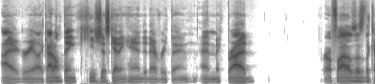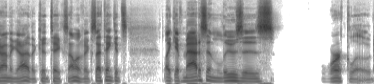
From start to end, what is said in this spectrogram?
I agree. Like, I don't think he's just getting handed everything. And McBride profiles as the kind of guy that could take some of it. Because I think it's like if Mattison loses workload,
